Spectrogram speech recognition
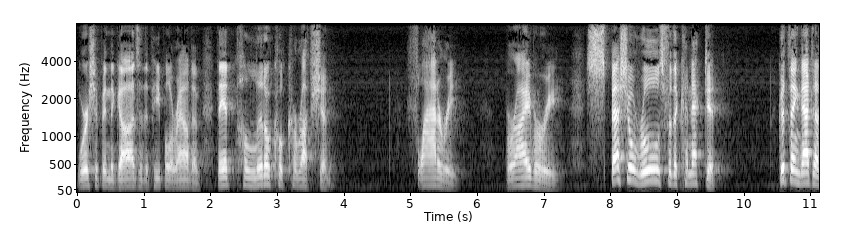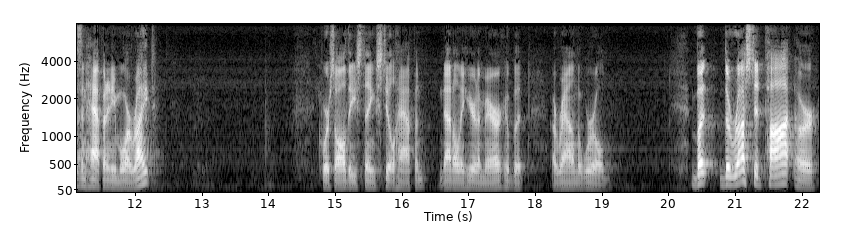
worshiping the gods of the people around them. They had political corruption, flattery, bribery, special rules for the connected. Good thing that doesn't happen anymore, right? Of course, all these things still happen, not only here in America, but around the world. But the rusted pot, or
